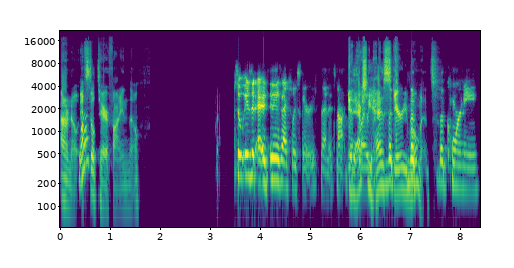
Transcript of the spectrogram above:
I don't know. What? It's still terrifying though. So is it? It is actually scary. Then it's not. It actually like has the- scary the, moments, The corny.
